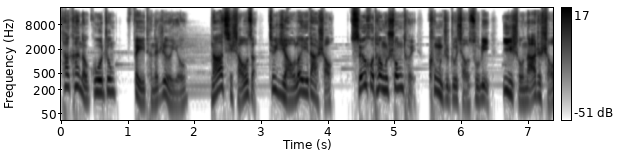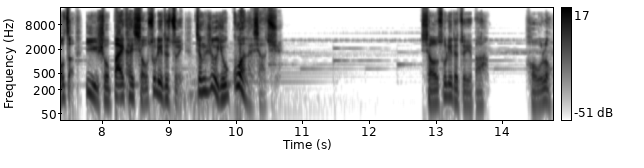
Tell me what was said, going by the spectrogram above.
他看到锅中沸腾的热油，拿起勺子就舀了一大勺，随后他用双腿控制住小苏丽，一手拿着勺子，一手掰开小苏丽的嘴，将热油灌了下去。小苏丽的嘴巴、喉咙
